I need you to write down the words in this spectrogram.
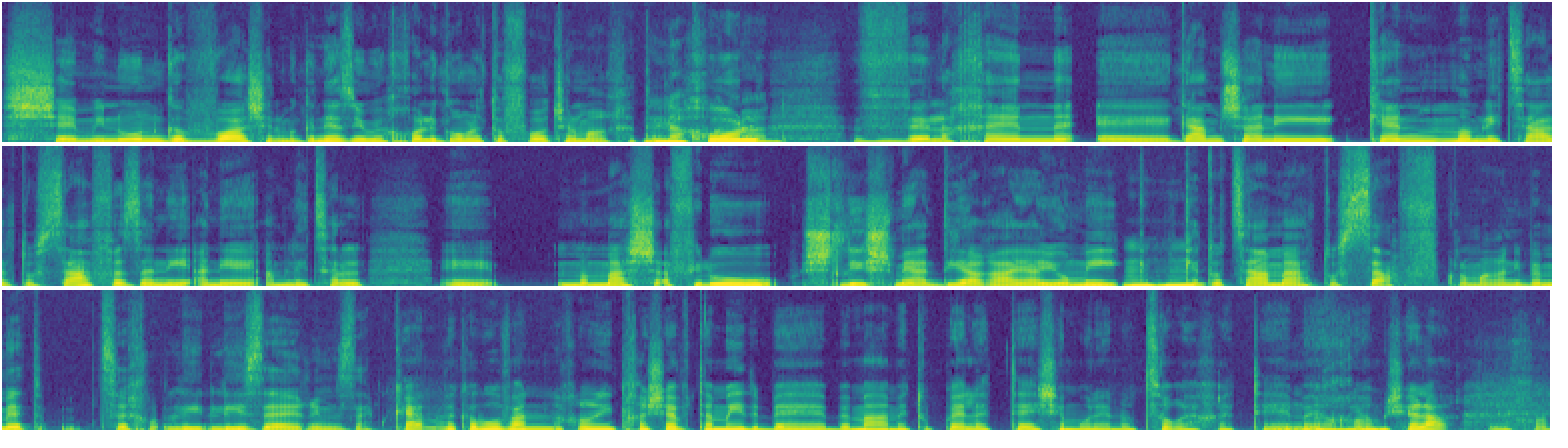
שמינון גבוה של מגנזיום יכול לגרום לתופעות של מערכת נכון העיכול, נכון ולכן גם שאני כן ממליצה על תוסף, אז אני, אני אמליץ על... ממש אפילו שליש מה-DRI היומי mm-hmm. כתוצאה מהתוסף. כלומר, אני באמת צריך להיזהר עם זה. כן, וכמובן אנחנו נתחשב תמיד במה המטופלת שמולנו צורכת נכון, ביום-יום שלה. נכון.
